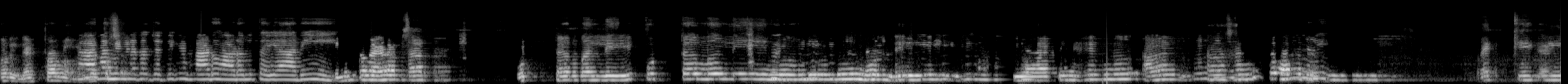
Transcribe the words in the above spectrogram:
ನೋಡಿ ನೆಟ್ ಪ್ರಾಬ್ಲಮ್ ಜೊತೆಗೆ ಹಾಡು ಹಾಡಲು ತಯಾರಿ. ಸರ್. ಪುಟ್ಟ ಮಲ್ಲಿ ಪುಟ್ಟ ಮಲ್ಲಿ ನೋಡಿನಲ್ಲಿ ಯಾಕೆ ಹೆಣ್ಣು ಆ- ಅಹಂಕಾರದಲ್ಲಿ ರೆಕ್ಕೆಗಳ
